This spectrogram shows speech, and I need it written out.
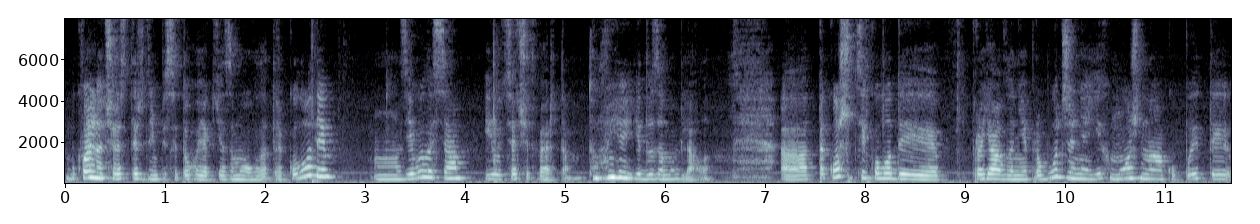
буквально через тиждень після того, як я замовила три колоди, з'явилася і оця четверта, тому я її дозамовляла. Також ці колоди проявлення і пробудження, їх можна купити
